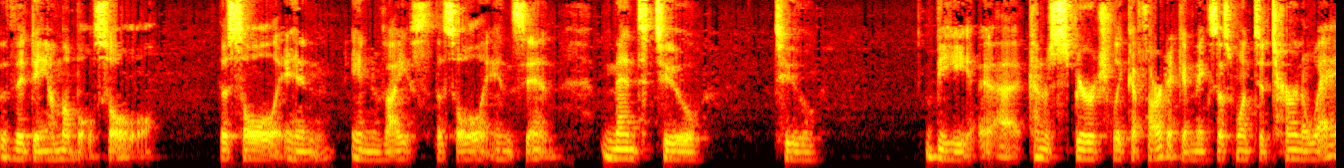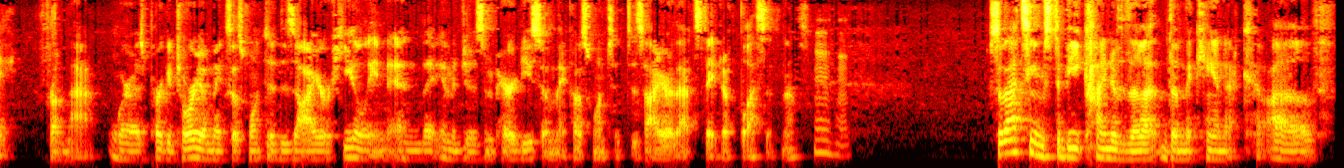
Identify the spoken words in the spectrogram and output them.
the damnable soul the soul in in vice the soul in sin meant to to be uh, kind of spiritually cathartic it makes us want to turn away from that whereas purgatorio makes us want to desire healing and the images in paradiso make us want to desire that state of blessedness mm-hmm. So that seems to be kind of the the mechanic of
